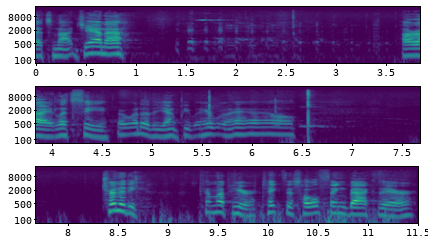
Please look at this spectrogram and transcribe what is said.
That's not Jana. All right, let's see. What are the young people here? Well, Trinity, come up here. Take this whole thing back there.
